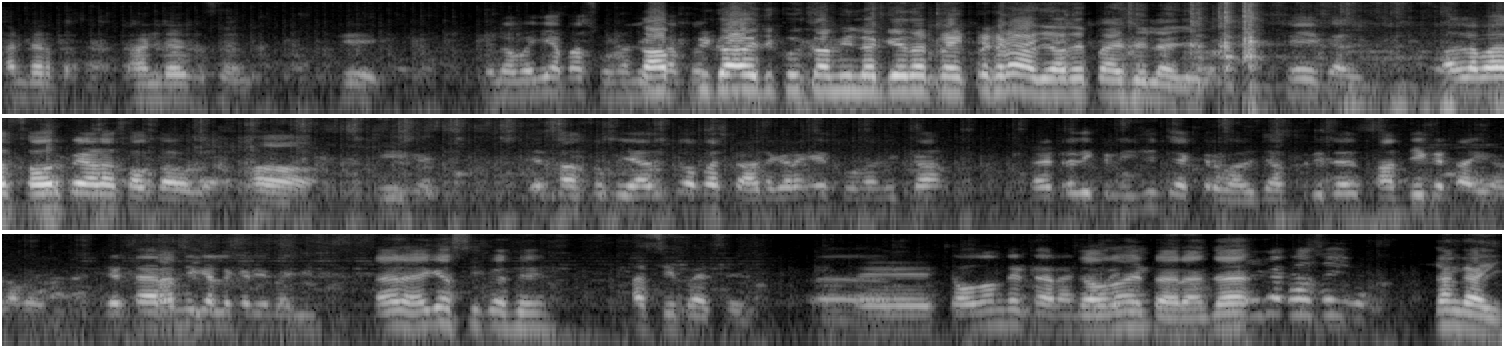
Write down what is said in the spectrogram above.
100% 100% ਠੀਕ। ਚਲੋ ਬਈ ਆਪਾਂ ਸੋਨਾ ਲਿਖਾ ਕਾਪੀ ਕਾਗਜ਼ ਦੀ ਕੋਈ ਕਮੀ ਲੱਗੇ ਤਾਂ ਟਰੈਕਟਰ ਖੜਾ ਜਾ ਤੇ ਪੈਸੇ ਲੈ ਜਾਓ ਠੀਕ ਹੈ ਜੀ। ਮਤਲਬ 100 ਰੁਪਏ ਵਾਲਾ ਸੌਦਾ ਹੋ ਗਿਆ। ਹਾਂ। ਠੀਕ ਹੈ ਜੀ। ਤੇ 750 ਤੋਂ ਆਪਾਂ ਸਟਾਰਟ ਕਰਾਂਗੇ ਸੋਨਾ ਲਿਖਾ ਟਰੈਕਟਰ ਦੀ ਕੰਡੀਸ਼ਨ ਚੈੱਕ ਕਰਵਾ ਦਿਓ। ਜਸਪਰੀ ਤੇ ਸਾਦੀ ਕਟਾਈ ਵਾਲਾ ਬਾਈ ਜੇ। ਟਾਇਰਾਂ ਦੀ ਗੱਲ ਕਰੀਏ ਬਾਈ ਜੀ। ਟਾਇਰ ਹੈਗੇ 80 ਪੈਸੇ। 80 ਪੈਸੇ। ਤੇ 14 ਦੇ ਟਾਇਰਾਂ 'ਚ 14 ਦੇ ਟਾਇਰਾਂ 'ਚ ਹੈ। ਚੰਗਾ ਜੀ।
